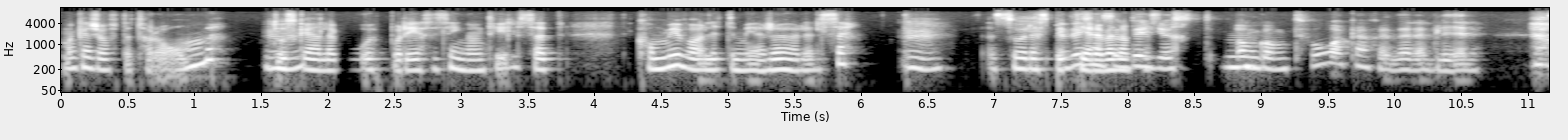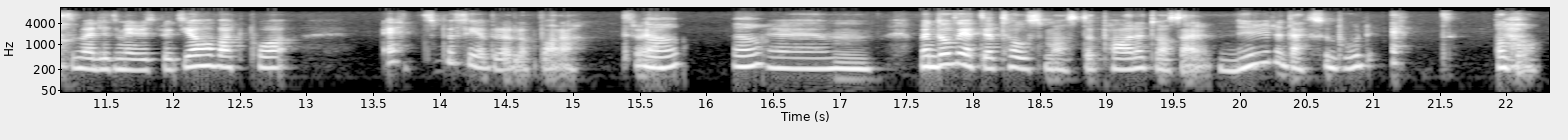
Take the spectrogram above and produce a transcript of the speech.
man kanske ofta tar om. Då Mm. ska alla gå upp och resa sig en gång till. Så att det kommer ju vara lite mer rörelse. Mm. Så respekterar väl de det är flesta. just Mm. omgång två kanske där det blir som är lite mer utspritt. Jag har varit på ett buffébröllop bara, tror jag. Ja, ja. Ehm, men då vet jag att toastmasterparet var så här, nu är det dags för bord ett att gå.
